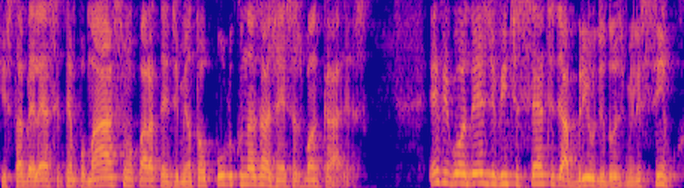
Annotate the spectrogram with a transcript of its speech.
que estabelece tempo máximo para atendimento ao público nas agências bancárias. Em vigor desde 27 de abril de 2005,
